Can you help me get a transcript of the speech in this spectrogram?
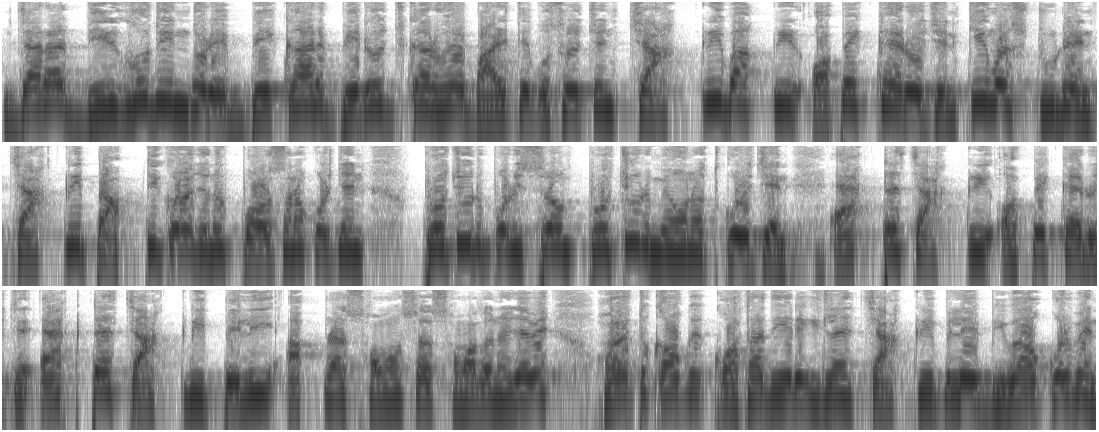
যারা দীর্ঘদিন ধরে বেকার, বেরোজগার হয়ে বাড়িতে বসে রয়েছেন, চাকরি বাকরির অপেক্ষায় রয়েছেন কিংবা স্টুডেন্ট চাকরি প্রাপ্তি করার জন্য পড়াশোনা করছেন, প্রচুর পরিশ্রম, প্রচুর মেহনত করেছেন, একটা চাকরি অপেক্ষায় রয়েছেন, একটা চাকরি পেলেই আপনার সমস্যার সমাধান হয়ে যাবে। হয়তো কাউকে কথা দিয়ে রেখেছিলেন, চাকরি পেলে বিবাহ করবেন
